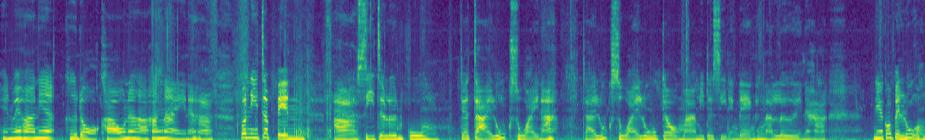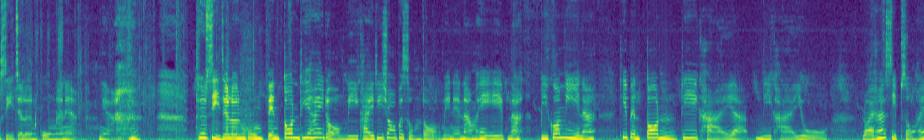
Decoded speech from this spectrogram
เห็นไหมคะเนี่ย คือดอกเขานะคะ ข้างในนะคะ ต้นนี้จะเป็นสีเจริญกรุง จะจ่ายลูกสวยนะ จ่ายลูกสวยลูกจะออกมามีแต่สีแดงๆทั้งนั้นเลยนะคะ เนี่ยก็เป็นลูกของสีเจริญกรุงนะเนี่ย เนี่ยคือสีเจริญกรุงเป็นต้นที่ให้ดอกดีใครที่ชอบผสมดอกมีแนะนำให้เอฟนะบีก็มีนะ ที่เป็นต้นที่ขายอะมีขายอยู่ ร้อยห้าสิบส่งให้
